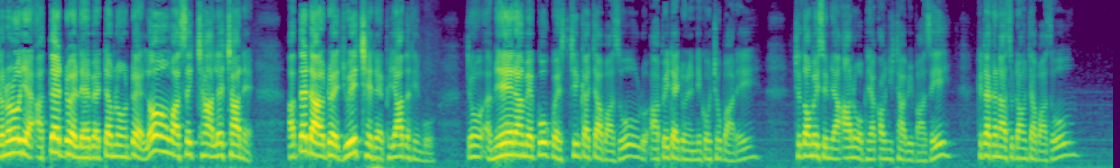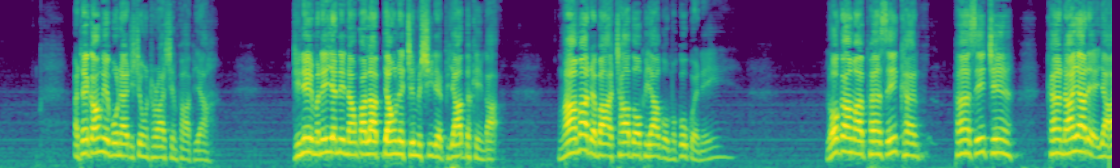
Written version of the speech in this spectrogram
ကျွန်တော်တို့ရဲ့အသက်အတွက်လည်းပဲတမလွန်အတွက်လုံးဝစိတ်ချလက်ချနဲ့အသက်တာအတွက်ရွေးချယ်တဲ့ဘုရားသခင်ကိုကျွန်တော်အမြဲတမ်းပဲကိုးကွယ်ချင်းကပ်ကြပါစို့လို့အားပေးတိုက်တွန်းနေနေကုန်ချုပ်ပါတယ်ချစ်တော်မိတ်ဆွေများအားလုံးကိုဘုရားကောင်းကြီးချပေးပါစေခိတ္တကနာဆုတောင်းကြပါစို့ အထက်ကောင်းငယ်ပေါ်၌တရှင်ထရရှင်ဖပါဗျာဒီနေ့မနေ့ရက်နေ့နောက်ကာလပြောင်းလဲခြင်းမရှိတဲ့ဘုရားသခင်ကငါမတပါအခြားသောဘုရားကိုမကိုးကွယ်နေလောကမှာဖန်ဆင်းခံဖန်ဆင်းခြင်းခံထားရတဲ့အရာ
